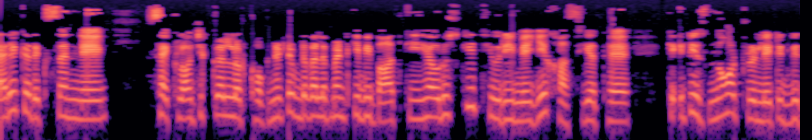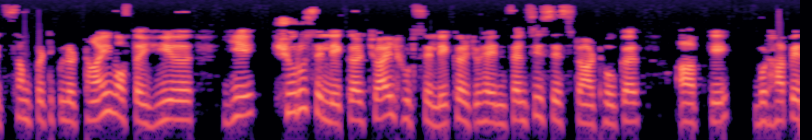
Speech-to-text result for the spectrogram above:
ایرک ایڈکسن نے سائیکولوجیکل اور کوگنیٹو ڈیولپمنٹ کی بھی بات کی ہے اور اس کی تھوری میں یہ خاصیت ہے کہ it is not related with some particular time of the year یہ شروع سے لے کر چائلڈہڈ سے لے کر جو ہے انفینسی سے اسٹارٹ ہو کر آپ کے بڑھاپے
